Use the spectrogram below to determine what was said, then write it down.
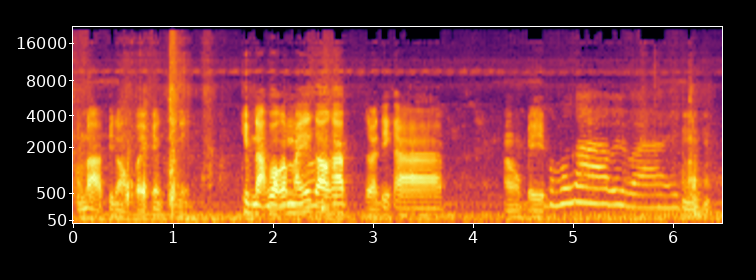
สำหรับพี่น้องไปเพียงเท่านี้คลิปหน้าพบกันไหมก็ครับ สวัสดีครับเอาไปขอบคุณค่ะบ๊ายบาย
